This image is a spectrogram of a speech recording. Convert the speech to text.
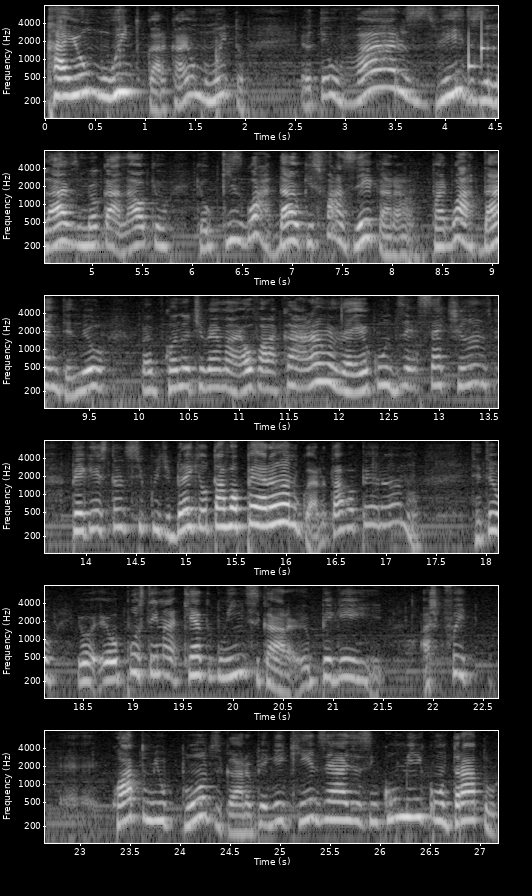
caiu muito, cara, caiu muito. Eu tenho vários vídeos e lives no meu canal que eu, que eu quis guardar, eu quis fazer, cara, para guardar, entendeu? Pra quando eu tiver maior, eu falar, caramba, velho, eu com 17 anos peguei esse tanto de circuit break, eu tava operando, cara, eu tava operando. Entendeu? Eu, eu postei na queda do índice, cara. Eu peguei, acho que foi é, 4 mil pontos, cara. Eu peguei 500 reais assim com um mini contrato,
